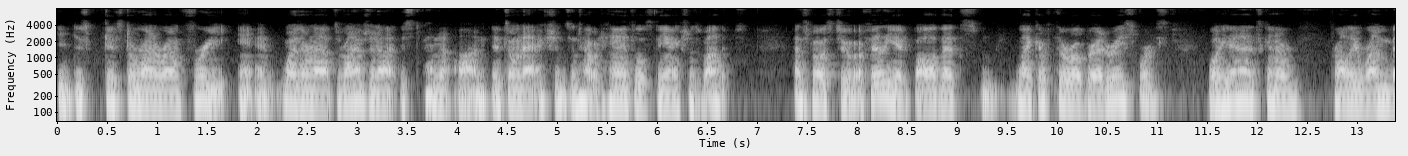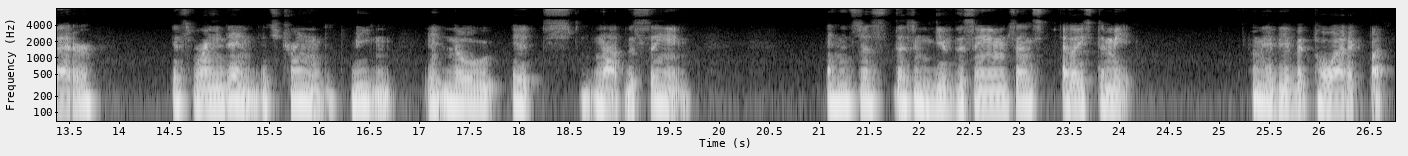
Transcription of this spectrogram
It just gets to run around free, and whether or not it survives or not is dependent on its own actions and how it handles the actions of others. As opposed to affiliate ball, that's like a thoroughbred racehorse. Well, yeah, it's gonna probably run better it's reined in, it's trained, it's beaten. It know it's not the same. And it just doesn't give the same sense, at least to me. Maybe a bit poetic, but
